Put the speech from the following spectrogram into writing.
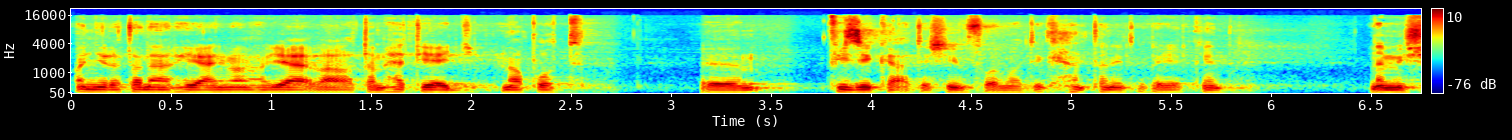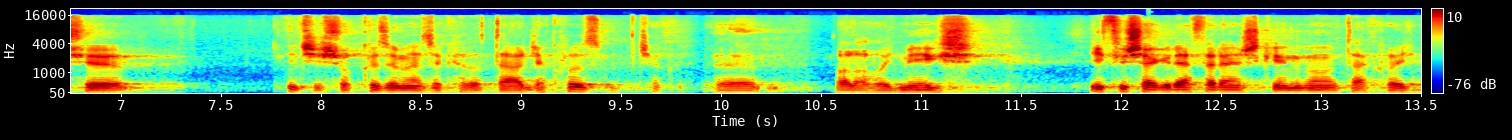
annyira tanárhiány van, hogy elvállaltam heti egy napot fizikát és informatikát tanítok egyébként. Nem is, nincs is sok közöm ezekhez a tárgyakhoz, csak valahogy mégis ifjúsági referensként gondolták, hogy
